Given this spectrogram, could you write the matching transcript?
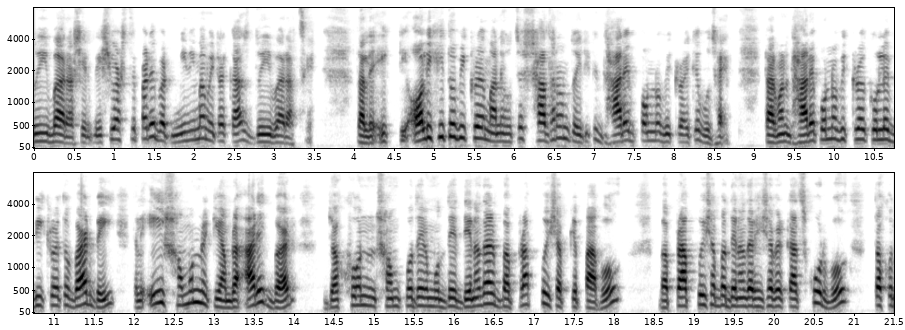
দুইবার আসে এর বেশিও আসতে পারে বাট মিনিমাম এটার কাজ দুইবার আছে। তাহলে একটি অলিখিত বিক্রয় মানে হচ্ছে সাধারণত এটি একটি ধারে পণ্য বিক্রয়কে বোঝায়। তার মানে ধারে পণ্য বিক্রয় করলে বিক্রয় তো বাড়বেই, তাহলে এই সমন্বয়টি আমরা আরেকবার যখন সম্পদের মধ্যে দেনাদার বা প্রাপ্য হিসাবকে পাবো বা প্রাপ্য হিসাব বা দেনাদার হিসাবের কাজ করব, তখন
